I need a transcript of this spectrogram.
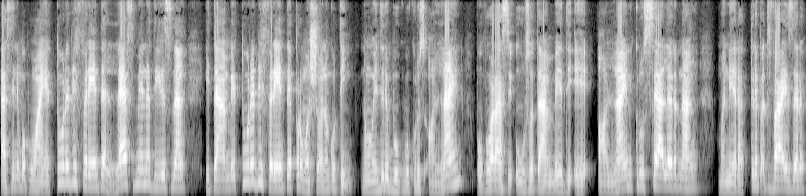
assim pode ter tudo diferente last minute deals não, e também tudo diferente promoção que tem. No momento de book o cruise online, pode fazer uso também de online cruise seller não, maneira TripAdvisor,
